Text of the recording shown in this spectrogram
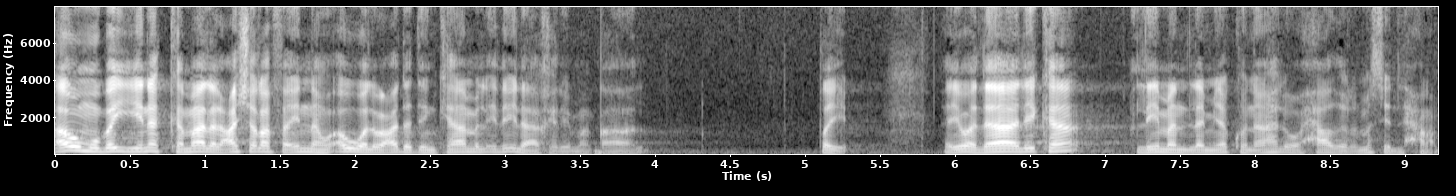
أو مبينة كمال العشرة فإنه أول عدد كامل إلى آخر ما قال. طيب. أيوة ذلك لمن لم يكن أهله حاضر المسجد الحرام.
